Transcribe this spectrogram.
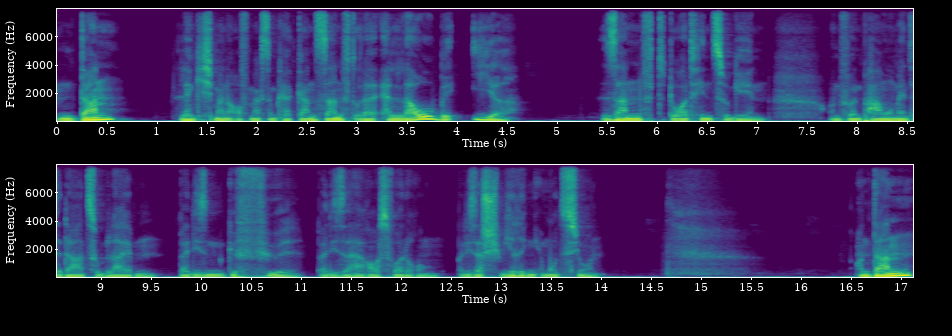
Und dann lenke ich meine Aufmerksamkeit ganz sanft oder erlaube ihr sanft dorthin zu gehen und für ein paar Momente da zu bleiben, bei diesem Gefühl, bei dieser Herausforderung, bei dieser schwierigen Emotion. Und dann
